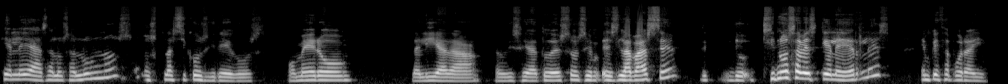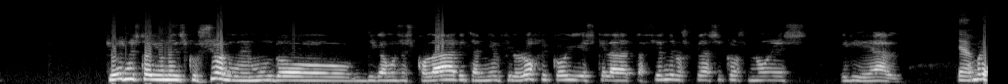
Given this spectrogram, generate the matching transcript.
que leas a los alumnos los clásicos griegos, Homero, la Ilíada, la Odisea, todo eso es la base. Si no sabes qué leerles, empieza por ahí. Yo en esto hay una discusión en el mundo, digamos, escolar y también filológico, y es que la adaptación de los clásicos no es el ideal. Ya. Hombre,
